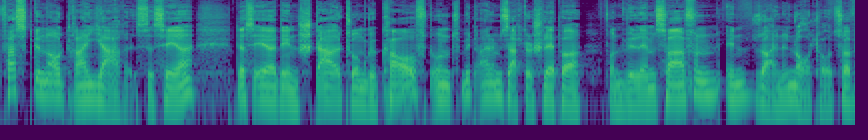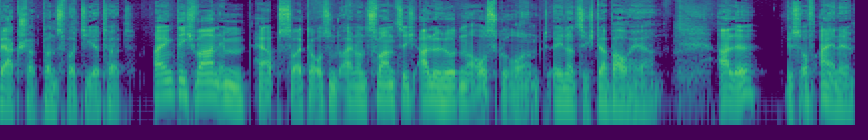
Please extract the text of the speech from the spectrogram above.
Fast genau drei Jahre ist es her, dass er den Stahlturm gekauft und mit einem Sattelschlepper von Wilhelmshaven in seine Nordholzer Werkstatt transportiert hat. Eigentlich waren im Herbst 2021 alle Hürden ausgeräumt, erinnert sich der Bauherr. Alle, bis auf eine,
